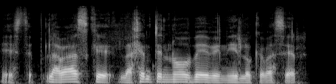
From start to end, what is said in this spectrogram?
Este, la verdad es que la gente no ve venir lo que va a ser.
